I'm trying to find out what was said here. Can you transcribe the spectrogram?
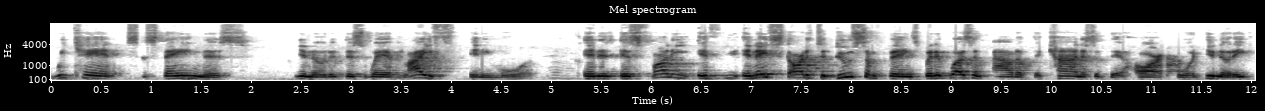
we can't sustain this you know, this way of life anymore. And it, it's funny if you, and they started to do some things, but it wasn't out of the kindness of their heart or, you know, they,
